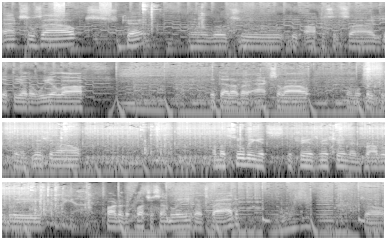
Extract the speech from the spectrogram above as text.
Axles out. Okay. We'll go to the opposite side, get the other wheel off. Get that other axle out. Then we'll take the transmission out. I'm assuming it's the transmission and probably part of the clutch assembly. That's bad. So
